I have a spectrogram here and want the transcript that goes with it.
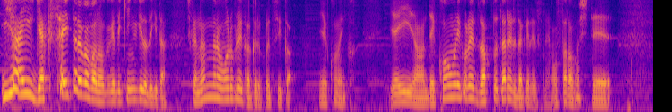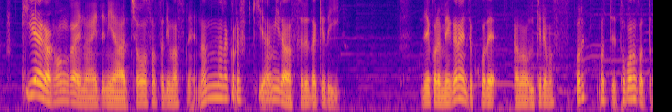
いや、いい逆サイタルババのおかげでキングギドできた。しかもなんならウォールブレイカー来る。これ追加。いや、来ないか。いや、いいな。で、コウモリこれザップ打たれるだけですね。おさらばして。吹き矢が今回の相手には超刺さりますね。なんならこれ吹き矢ミラーするだけでいい。で、これメガナインってここで、あの、受けれます。あれ？待って、飛ばなかった。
